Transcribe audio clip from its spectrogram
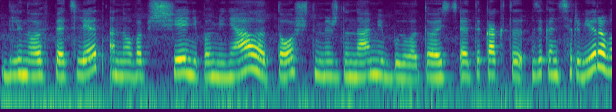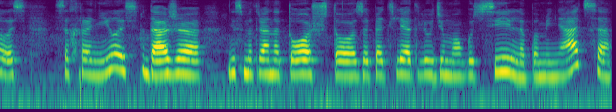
длиной в пять лет, оно вообще не поменяло то, что между нами было. То есть это как-то законсервировалось, сохранилось. Даже несмотря на то, что за пять лет люди могут сильно поменяться,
